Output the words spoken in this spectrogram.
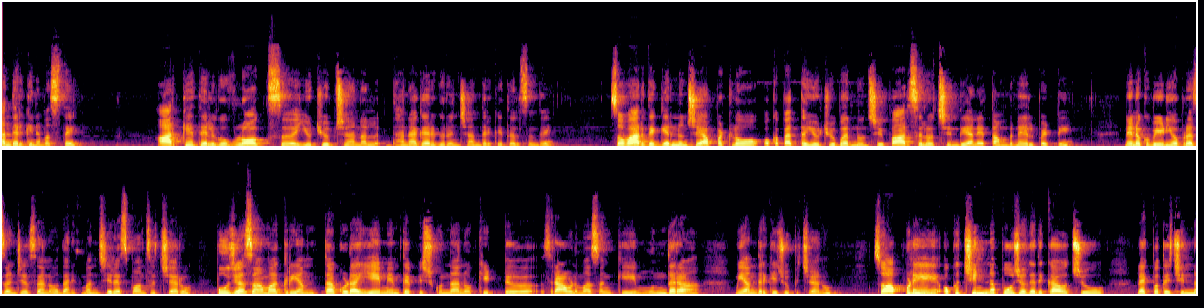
అందరికీ నమస్తే. RK Telugu vlogs YouTube channel Dhana గారి గురించి అందరికీ తెలిసిందే. సో వారి దగ్గర నుంచి అప్పట్లో ఒక పెద్ద యూట్యూబర్ నుంచి పార్సిల్ వచ్చింది అనే తంబనేల్ పెట్టి నేను ఒక వీడియో ప్రజెంట్ చేశాను. దానికి మంచి రెస్పాన్స్ ఇచ్చారు. పూజా సామాగ్రి అంతా కూడా ఏమేమి తెప్పించుకున్నాను కిట్ శ్రావణ మాసంకి ముందర మీ అందరికీ చూపించాను. సో అప్పుడే ఒక చిన్న పూజ గది కావచ్చు లేకపోతే చిన్న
